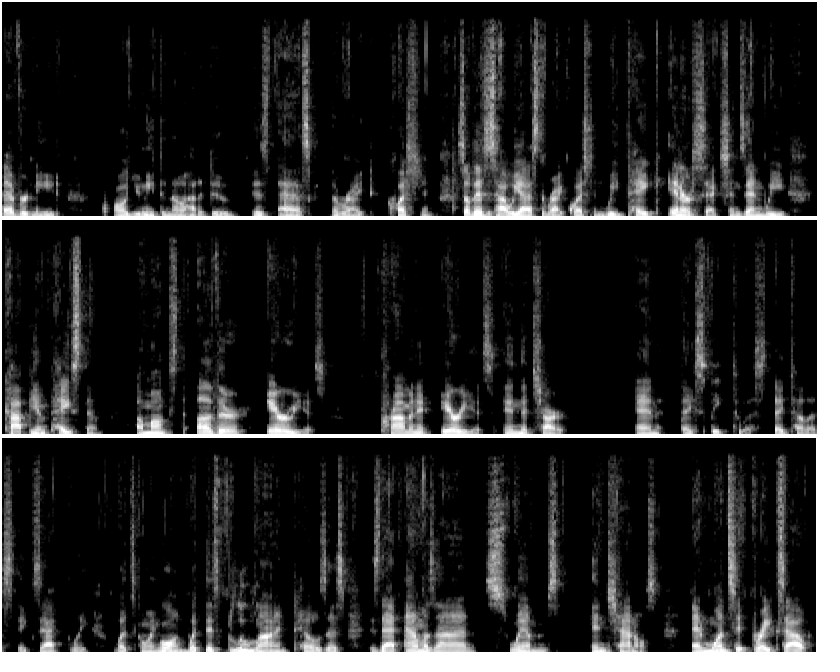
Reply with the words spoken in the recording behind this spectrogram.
ever need. All you need to know how to do is ask the right question. So this is how we ask the right question. We take intersections and we copy and paste them amongst other areas, prominent areas in the chart. And they speak to us. They tell us exactly what's going on. What this blue line tells us is that Amazon swims in channels. And once it breaks out,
